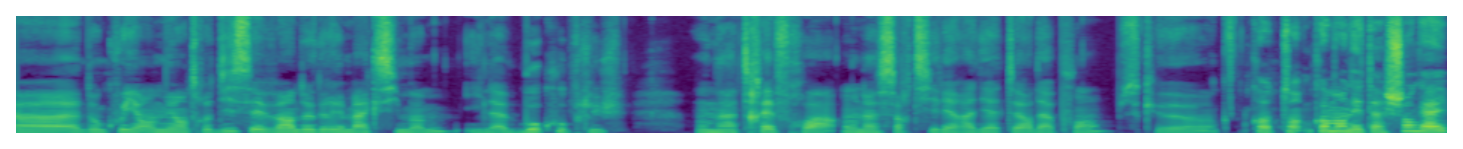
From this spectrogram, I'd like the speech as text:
Euh, donc oui, on est entre 10 et 20 degrés maximum. Il a beaucoup plu. On a très froid. On a sorti les radiateurs d'appoint. Puisque euh, comme on est à Shanghai,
